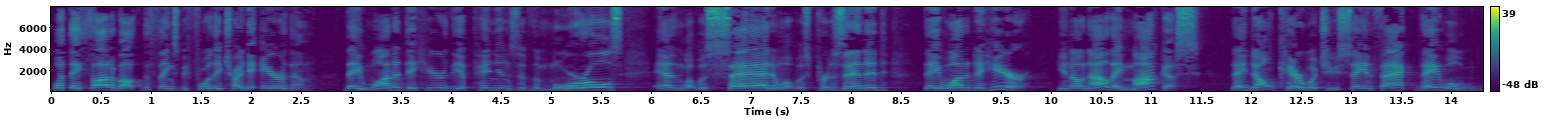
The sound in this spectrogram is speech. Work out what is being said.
what they thought about the things before they tried to air them. They wanted to hear the opinions of the morals and what was said and what was presented they wanted to hear. You know, now they mock us. They don't care what you say. In fact, they will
